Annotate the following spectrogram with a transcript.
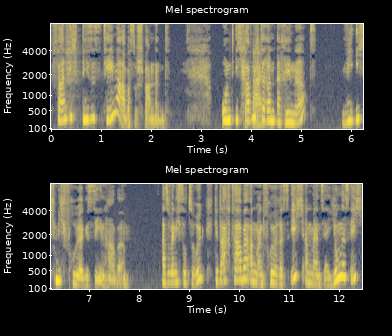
fand ich dieses Thema aber so spannend. Und ich habe mich daran erinnert, wie ich mich früher gesehen habe. Also wenn ich so zurückgedacht habe an mein früheres Ich, an mein sehr junges Ich,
